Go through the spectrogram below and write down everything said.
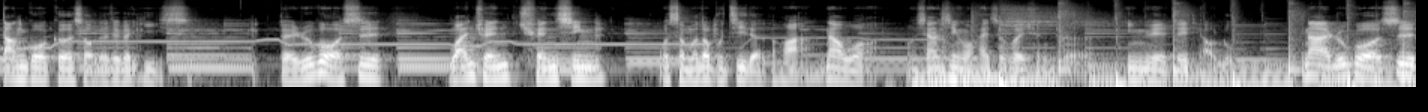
当过歌手的这个意识。对，如果我是完全全新，我什么都不记得的话，那我我相信我还是会选择音乐这条路。那如果是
